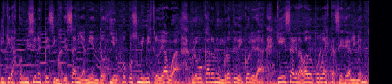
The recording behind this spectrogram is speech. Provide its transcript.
y que las condiciones pésimas de saneamiento y el poco suministro de agua provocaron un brote de cólera que es agravado por la escasez de alimentos.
